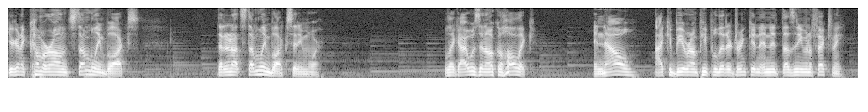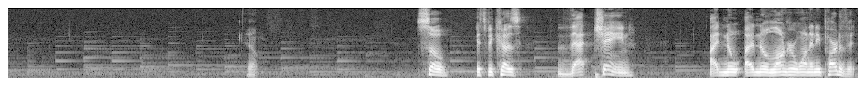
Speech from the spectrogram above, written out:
you're going to come around stumbling blocks that are not stumbling blocks anymore. Like I was an alcoholic, and now I could be around people that are drinking and it doesn't even affect me. Yeah. So it's because that chain, I no I no longer want any part of it.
